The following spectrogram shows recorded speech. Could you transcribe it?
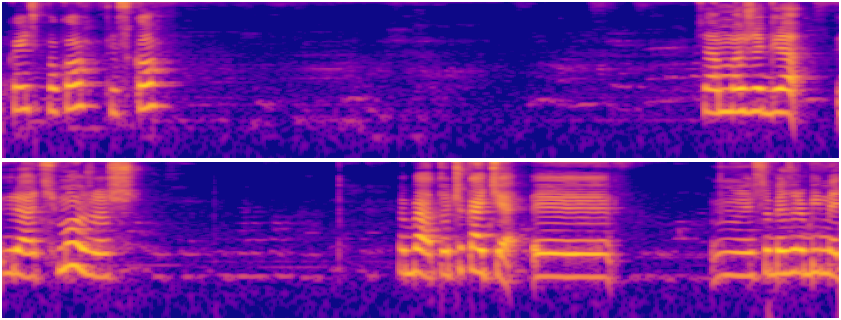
Okej, spoko? Wszystko? Sam może gra grać? Możesz. Dobra, to czekajcie. Yy, sobie zrobimy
